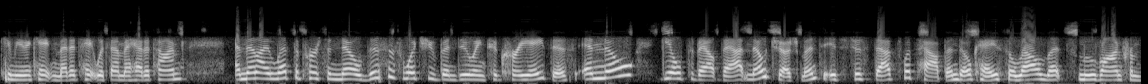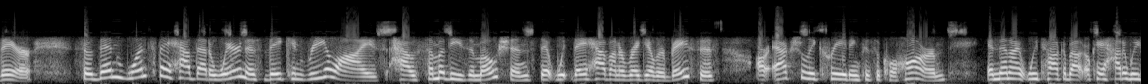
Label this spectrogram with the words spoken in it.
communicate and meditate with them ahead of time. And then I let the person know this is what you've been doing to create this, and no guilt about that, no judgment. It's just that's what's happened. Okay, so now let's move on from there. So then once they have that awareness, they can realize how some of these emotions that w- they have on a regular basis are actually creating physical harm. And then I, we talk about, okay, how do we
